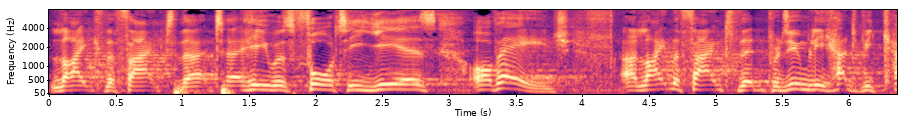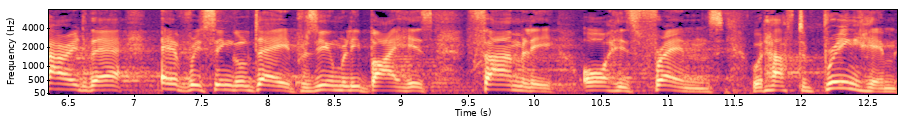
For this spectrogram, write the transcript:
Like the fact that uh, he was 40 years of age. Uh, like the fact that presumably he had to be carried there every single day, presumably by his family or his friends, would have to bring him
